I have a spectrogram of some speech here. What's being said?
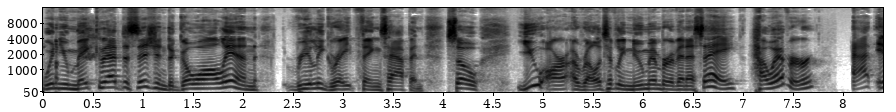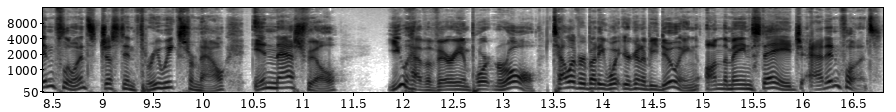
when you make that decision to go all in, really great things happen. So, you are a relatively new member of NSA. However, at Influence just in 3 weeks from now in Nashville, you have a very important role. Tell everybody what you're going to be doing on the main stage at Influence.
